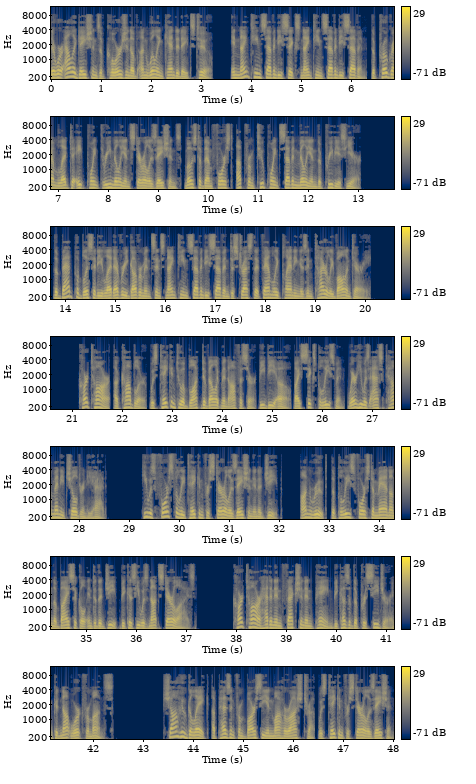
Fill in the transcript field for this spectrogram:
There were allegations of coercion of unwilling candidates too. In 1976–1977, the program led to 8.3 million sterilizations, most of them forced, up from 2.7 million the previous year. The bad publicity led every government since 1977 to stress that family planning is entirely voluntary. Kartar, a cobbler, was taken to a block development officer BDO by six policemen, where he was asked how many children he had. He was forcefully taken for sterilization in a jeep. En route, the police forced a man on the bicycle into the jeep because he was not sterilized. Kartar had an infection and pain because of the procedure and could not work for months. Shahu Galaik, a peasant from Barsi in Maharashtra, was taken for sterilization.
